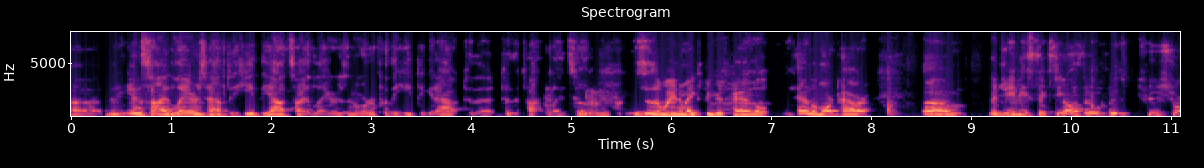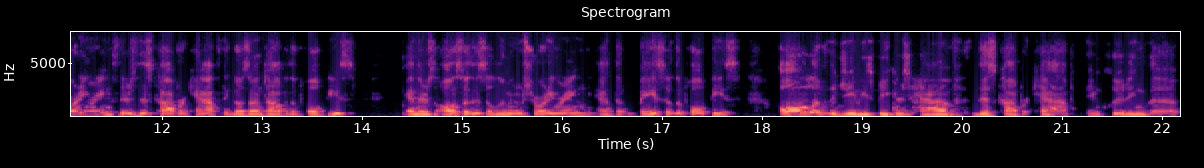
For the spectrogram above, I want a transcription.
uh, the inside layers have to heat the outside layers in order for the heat to get out to the to the top plate. So this is a way to make speakers handle handle more power. Um, the GB60 also includes two shorting rings. There's this copper cap that goes on top of the pole piece, and there's also this aluminum shorting ring at the base of the pole piece. All of the GB speakers have this copper cap, including the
